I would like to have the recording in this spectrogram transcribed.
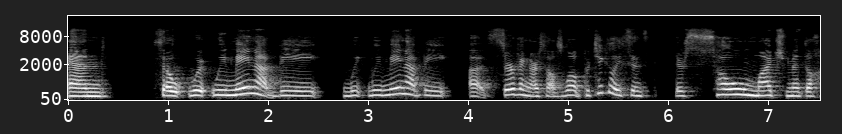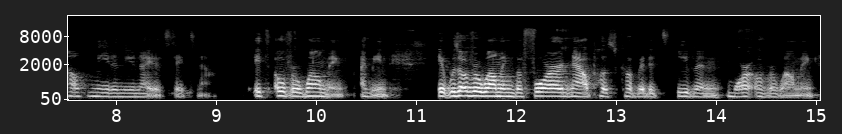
And so we may not be we, we may not be uh, serving ourselves well, particularly since there's so much mental health need in the United States now. It's overwhelming. I mean, it was overwhelming before, now post COVID, it's even more overwhelming.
